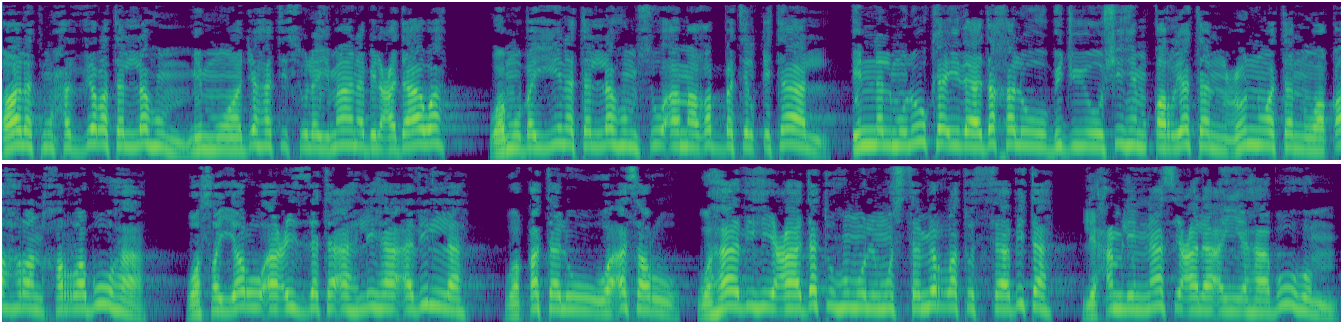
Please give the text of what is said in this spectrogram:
قالت محذرة لهم من مواجهة سليمان بالعداوة ومبينة لهم سوء مغبة القتال. إن الملوك إذا دخلوا بجيوشهم قرية عنوة وقهرا خربوها وصيروا أعزة أهلها أذلة وقتلوا وأسروا. وهذه عادتهم المستمرة الثابتة لحمل الناس على أن يهابوهم.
